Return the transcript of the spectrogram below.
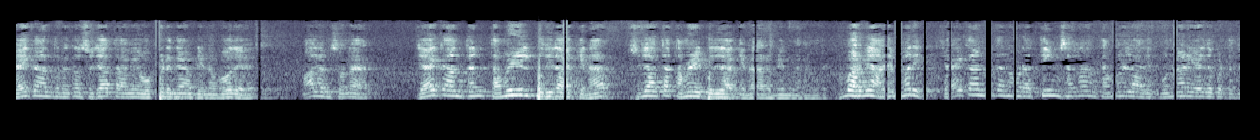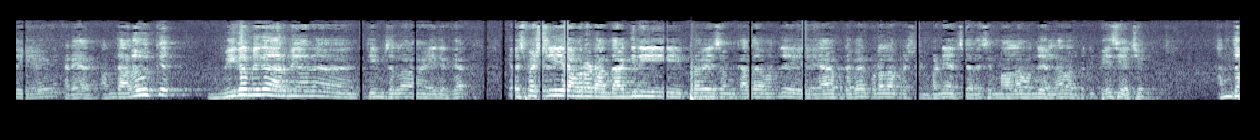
ஜெயகாந்தனுக்கும் சுஜாதாவையும் ஒப்பிடுங்க அப்படின்னும் போது மாலன் சொன்னார் ஜெயகாந்தன் தமிழில் புதிதாக்கினார் சுஜாதா தமிழை புதிதாக்கினார் அப்படின்னு அவர். ரொம்ப அருமையா அதே மாதிரி ஜெயகாந்தனோட தீம்ஸ் எல்லாம் தமிழ்ல அதுக்கு முன்னாடி எழுதப்பட்டதே கிடையாது. அந்த அளவுக்கு மிக மிக அருமையான தீம்ஸ் எல்லாம் எழுதியிருக்கார். எஸ்பெஷலி அவரோட அந்த அக்னி பிரவேசம் கதை வந்து ஏகப்பட்ட பேர் குடலாபரேஷன் பண்ணியாச்சு. அதே சினிமாலாம் வந்து எல்லாரும் அதை பற்றி பேசியாச்சு. அந்த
